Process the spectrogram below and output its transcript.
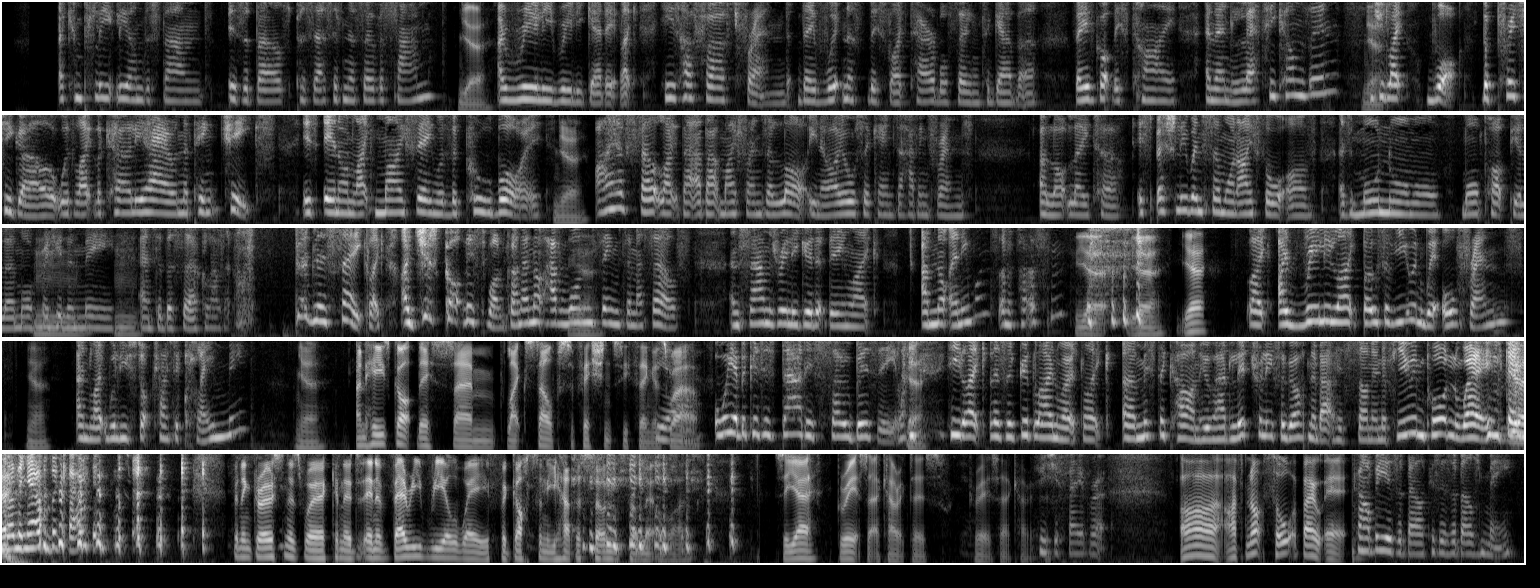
I completely understand Isabel's possessiveness over Sam. Yeah. I really, really get it. Like, he's her first friend. They've witnessed this, like, terrible thing together. They've got this tie, and then Letty comes in. Yeah. And she's like, What? The pretty girl with, like, the curly hair and the pink cheeks is in on, like, my thing with the cool boy. Yeah. I have felt like that about my friends a lot. You know, I also came to having friends a lot later, especially when someone I thought of as more normal, more popular, more pretty than mm, me mm. entered the circle. I was like, oh, goodness sake, like, I just got this one. Can I not have one Yeah. thing to myself? And Sam's really good at being like, I'm not anyone's, I'm a person. Yeah. Yeah. Yeah. Like, I really like both of you and we're all friends. Yeah. And, like, will you stop trying to claim me? Yeah. And he's got this um like self sufficiency thing as Yeah. well. Oh yeah, because his dad is so busy. Like Yeah. he like there's a good line where it's like uh, Mr. Khan, who had literally forgotten about his son in a few important ways, came Yeah. running out of the cabin. Been engrossed in his work and had, in a very real way forgotten he had a son for a little while. So yeah, great set of characters. Great set of characters. Who's your favourite? Oh, I've not thought about it. Can't be Isabel because Isabel's me.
